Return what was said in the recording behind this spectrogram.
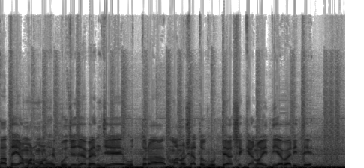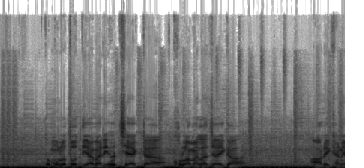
তাতেই আমার মনে হয় বুঝে যাবেন যে উত্তরা মানুষ এত ঘুরতে আসে কেন এই দিয়াবাড়িতে। তো মূলত দিয়াবাড়ি হচ্ছে একটা খোলামেলা জায়গা, আর এখানে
